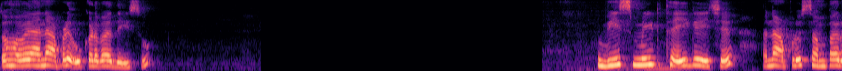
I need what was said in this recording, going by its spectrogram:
તો હવે આને આપણે ઉકળવા દઈશું. વીસ મિનિટ થઈ ગઈ છે અને આપણો સંભાર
